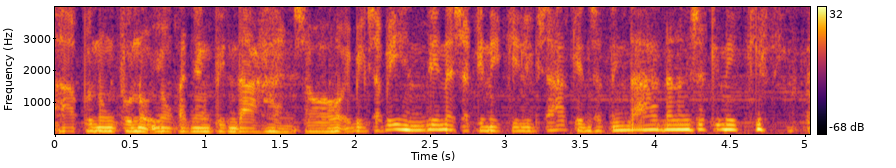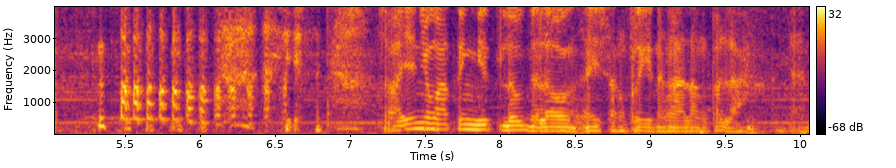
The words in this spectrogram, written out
ah, punong-puno yung kanyang tindahan. So, ibig sabihin, hindi na siya kinikilig sa akin. Sa tindahan na lang siya kinikilig. So, ayan yung ating itlog. Dalawang, isang tray na nga lang pala. Ayan.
